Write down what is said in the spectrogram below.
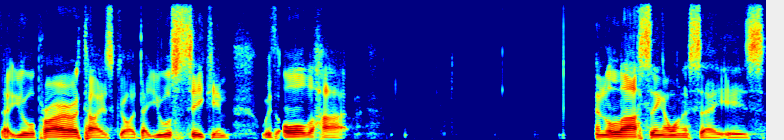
That you will prioritize God, that you will seek Him with all the heart. And the last thing I want to say is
